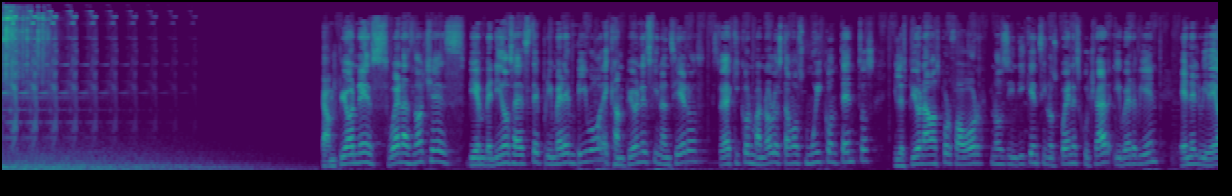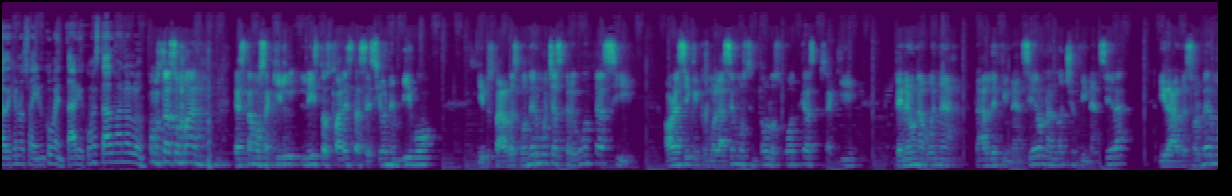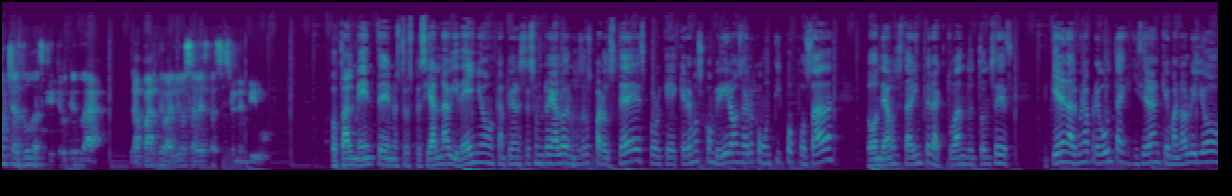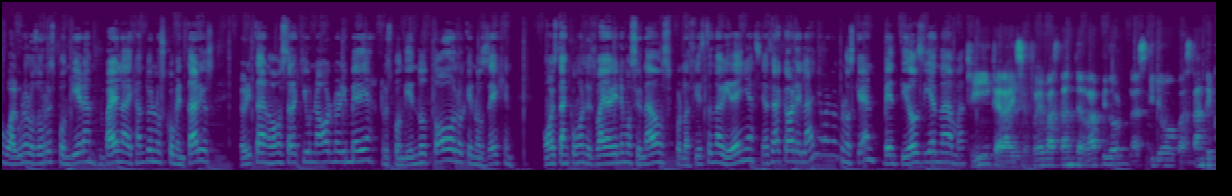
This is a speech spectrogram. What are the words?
Campeones, buenas noches. Bienvenidos a este primer en vivo de Campeones Financieros. Estoy aquí con Manolo, estamos muy contentos y les pido nada más por favor nos indiquen si nos pueden escuchar y ver bien en el video. Déjenos ahí un comentario. ¿Cómo estás, Manolo? ¿Cómo estás, Omar? Ya estamos aquí listos para esta sesión en vivo y pues para responder muchas preguntas y ahora sí que como lo hacemos en todos los podcasts, pues aquí tener una buena tarde financiera, una noche financiera, ir a resolver muchas dudas, que creo que es la, parte valiosa de esta sesión en vivo. Totalmente, nuestro especial navideño, campeón, este es un regalo de nosotros para ustedes porque queremos convivir, vamos a verlo como un tipo posada donde vamos a estar interactuando. Entonces, si tienen alguna pregunta que quisieran que Manolo y yo o alguno de los dos respondieran, váyanla dejando en los comentarios. Ahorita nos vamos a estar aquí una hora, una hora y media respondiendo todo lo que nos dejen. ¿Cómo están? ¿Cómo les vaya? Bien emocionados por las fiestas navideñas. Ya se va a acabar el año, bueno, nos quedan 22 días nada más. Sí, caray, se fue bastante rápido. La verdad es que yo bastante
